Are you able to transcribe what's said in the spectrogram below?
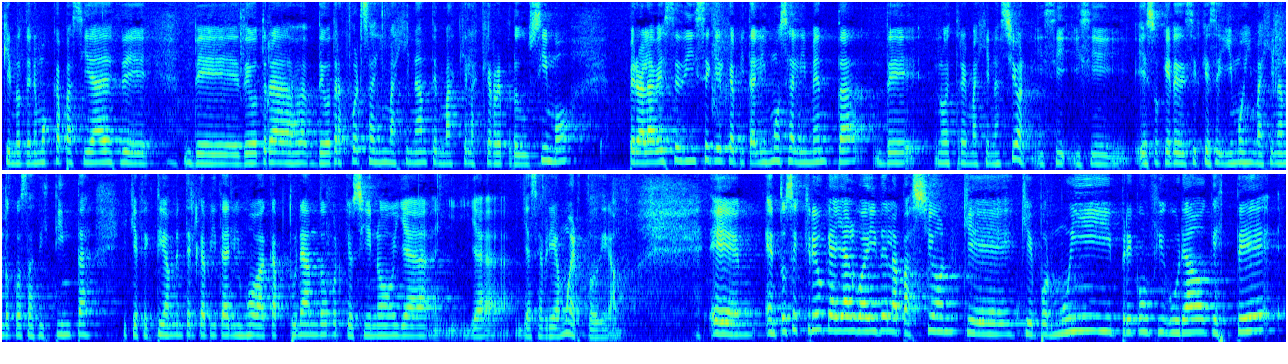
que no tenemos capacidades de, de, de, de otras fuerzas imaginantes más que las que reproducimos, pero a la vez se dice que el capitalismo se alimenta de nuestra imaginación. Y si, y si eso quiere decir que seguimos imaginando cosas distintas y que efectivamente el capitalismo va capturando, porque si no ya, ya, ya se habría muerto, digamos. Eh, entonces creo que hay algo ahí de la pasión que, que por muy preconfigurado que esté,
